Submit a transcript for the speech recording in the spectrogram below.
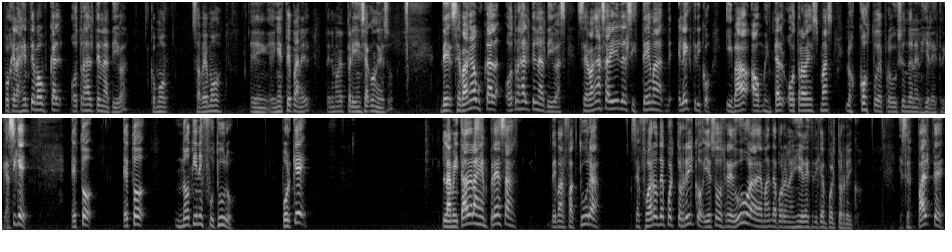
porque la gente va a buscar otras alternativas, como sabemos en, este panel, tenemos experiencia con eso. Se van a buscar otras alternativas, se van a salir del sistema eléctrico y va a aumentar otra vez más los costos de producción de energía eléctrica. Así que esto, esto no tiene futuro. ¿Por qué? La mitad de las empresas de manufactura se fueron de Puerto Rico y eso redujo la demanda por energía eléctrica en Puerto Rico. Y eso es parte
